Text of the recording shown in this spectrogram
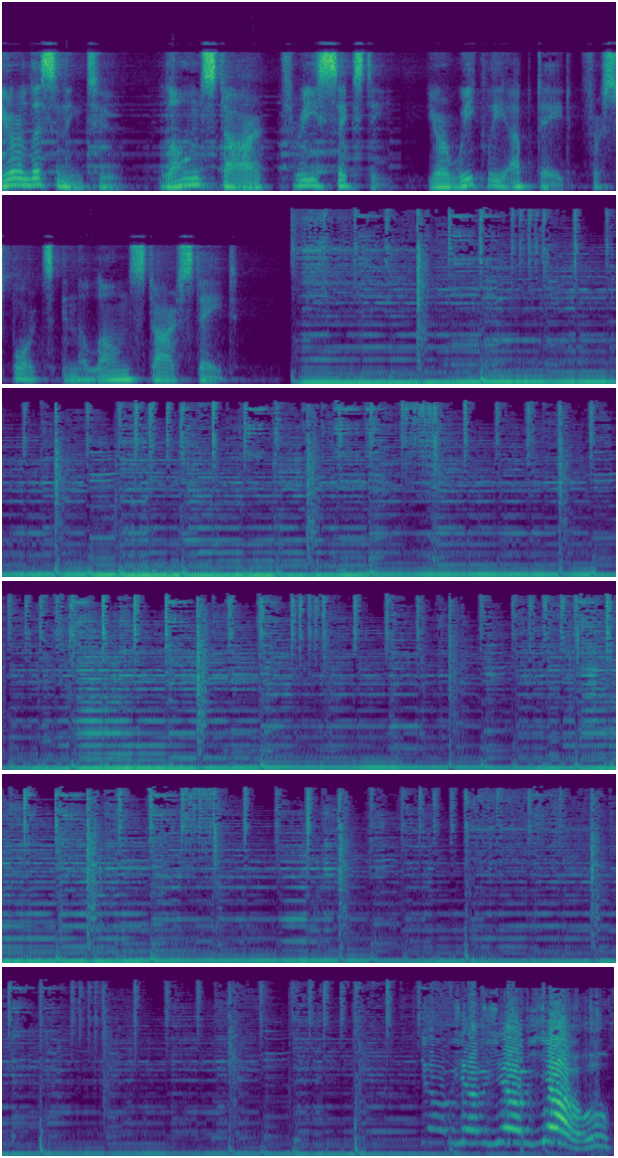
You're listening to Lone Star 360, your weekly update for sports in the Lone Star State. Yo, yo, yo, yo!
